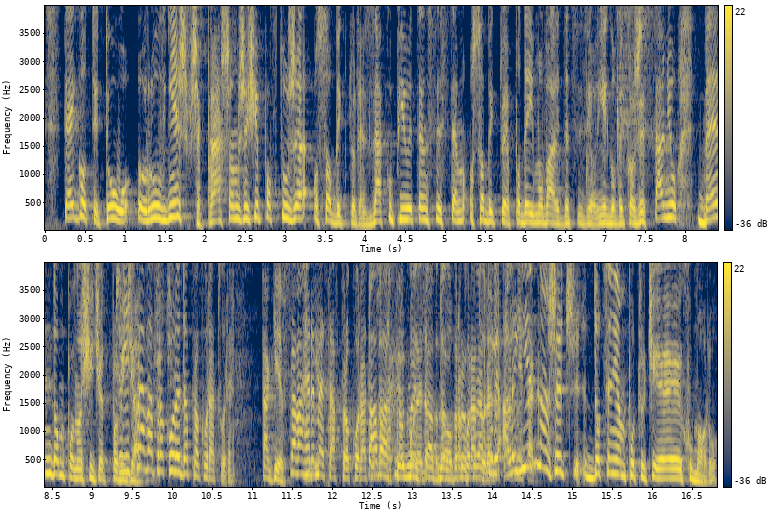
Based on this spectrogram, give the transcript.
Z tego tytułu również, przepraszam, że się powtórzę, osoby, które zakupiły ten system, osoby, które podejmowały decyzję o jego wykorzystaniu, będą ponosić Czyli odpowiedzialność. sprawa prokury do prokuratury. Tak jest. Sprawa Hermesa w prokuraturze Sprawa Hermesa do- do, do prokuratury. Ale dokładnie tak. jedna rzecz, doceniam poczucie e, humoru.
